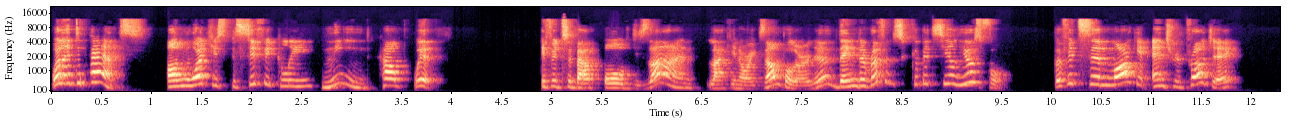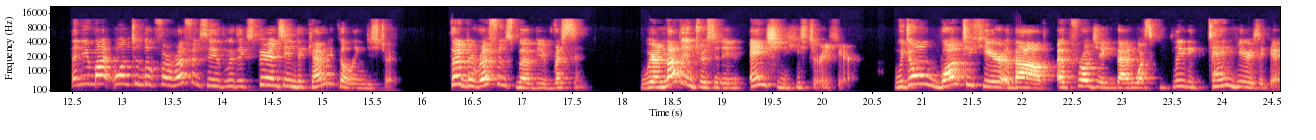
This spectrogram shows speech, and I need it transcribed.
Well, it depends on what you specifically need help with. If it's about old design, like in our example earlier, then the reference could be still useful. But if it's a market entry project, then you might want to look for references with experience in the chemical industry. Third, the reference must be recent. We're not interested in ancient history here. We don't want to hear about a project that was completed 10 years ago.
